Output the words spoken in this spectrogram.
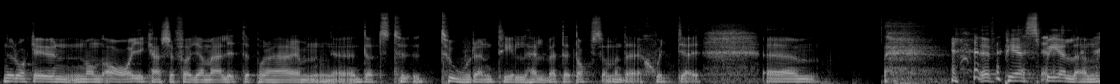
nu råkar ju någon AI kanske följa med lite på den här mm, dödstoren till helvetet också, men det skiter jag i. Um, FPS-spelen.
